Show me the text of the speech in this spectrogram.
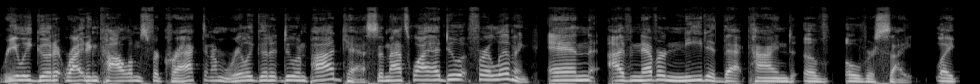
really good at writing columns for Cracked and I'm really good at doing podcasts and that's why I do it for a living. And I've never needed that kind of oversight. Like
